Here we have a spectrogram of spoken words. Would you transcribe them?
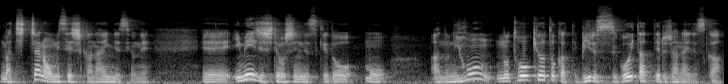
まあ、ちっちゃなお店しかないんですよね。えー、イメージしてほしいんですけどもうあの日本の東京とかってビルすごい建ってるじゃないですか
